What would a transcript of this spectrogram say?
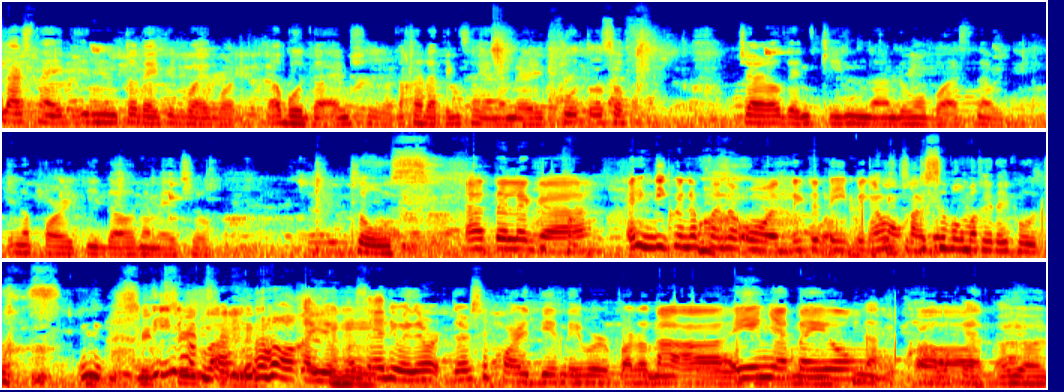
Last night in Tonight in Boybot, Abuda, I'm sure, nakarating sa'yo na may photos of Gerald and Kim na lumabas na in a party daw na medyo close. Ah, talaga? Ay, hindi ko napanood. Nagtataping ako Gusto kasi. mong makita yung photos? Hindi naman. okay, yun. Kasi anyway, there, there's a party and they were parang Ah, close. ayun yata yung- Na, hawak yan. O yun.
